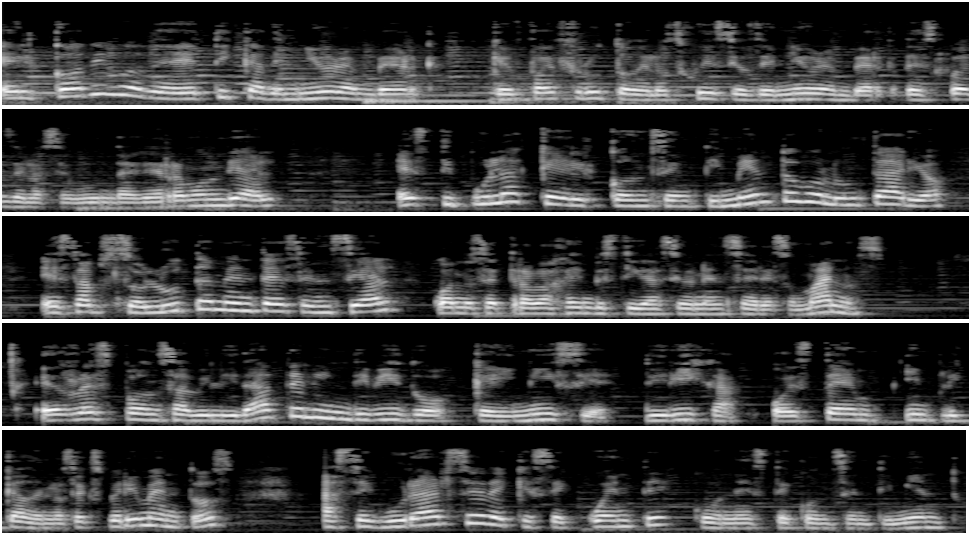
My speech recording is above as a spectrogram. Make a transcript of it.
El Código de Ética de Nuremberg, que fue fruto de los juicios de Nuremberg después de la Segunda Guerra Mundial, estipula que el consentimiento voluntario es absolutamente esencial cuando se trabaja investigación en seres humanos. Es responsabilidad del individuo que inicie, dirija o esté implicado en los experimentos asegurarse de que se cuente con este consentimiento.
